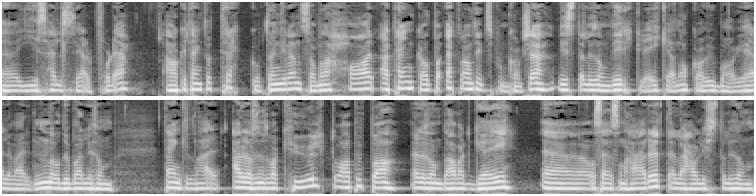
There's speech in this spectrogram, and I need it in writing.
eh, gis helsehjelp for det. Jeg har ikke tenkt å trekke opp den grensa, men jeg, har, jeg tenker at på et eller annet tidspunkt, kanskje, hvis det liksom virkelig ikke er noe ubehag i hele verden, og du bare liksom tenker sånn her Jeg ville syntes det var kult å ha pupper, eller sånn, det har vært gøy eh, å se sånn her ut, eller jeg har lyst til å liksom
